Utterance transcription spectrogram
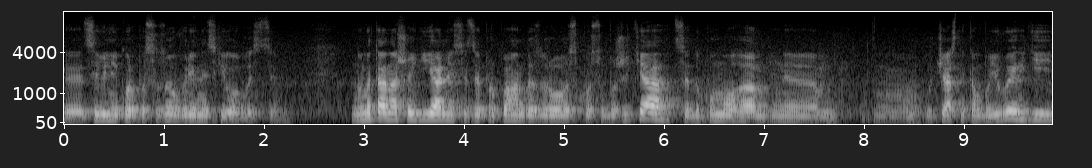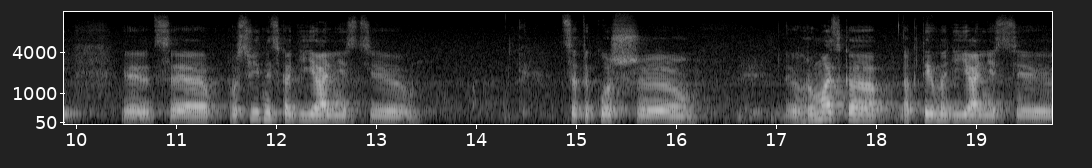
е, Цивільний корпус Азов в Рівненській області. Ну, мета нашої діяльності це пропаганда здорового способу життя, це допомога учасникам бойових дій, це просвітницька діяльність, е, це також е, громадська активна діяльність е,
